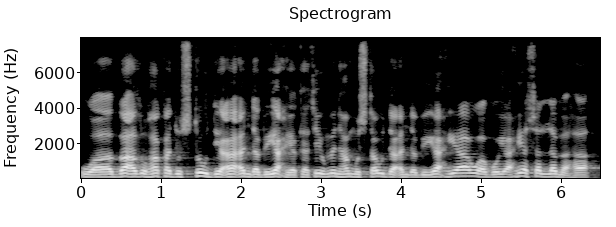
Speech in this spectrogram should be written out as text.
وبعضها قد استودع عند أبي يحيى كثير منها مستودع عند أبي يحيى وأبو يحيى سلمها.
